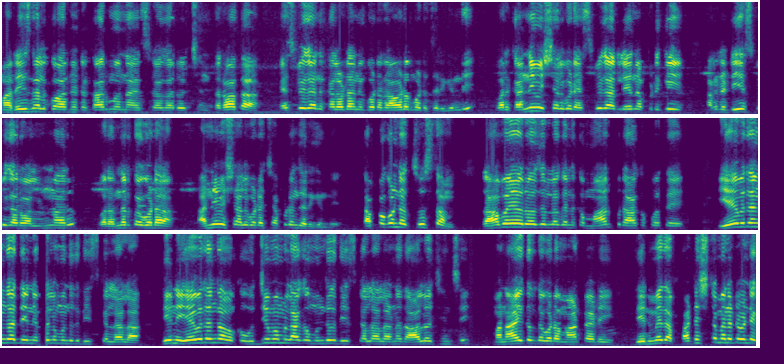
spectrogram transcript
మా రీజనల్ కోఆర్డినేటర్ కార్మూర్ నాగేశ్వరరావు గారు వచ్చిన తర్వాత ఎస్పీ గారిని కలవడానికి కూడా రావడం కూడా జరిగింది. వారికి అన్ని విషయాలు కూడా ఎస్పీ గారు లేనప్పటికీ అక్కడ డిఎస్పీ గారు వాళ్ళు ఉన్నారు. వారందరితో కూడా అన్ని విషయాలు కూడా చెప్పడం జరిగింది. తప్పకుండా చూస్తాం. రాబోయే రోజుల్లో కనుక మార్పు రాకపోతే ఏ విధంగా దీన్ని పిల్లల ముందుకు తీసుకెళ్ళాలా దీన్ని ఏ విధంగా ఒక ఉద్యమం లాగా ముందుకు తీసుకెళ్ళాలా అన్నది ఆలోచించి మా నాయకులతో కూడా మాట్లాడి దీని మీద పటిష్టమైనటువంటి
